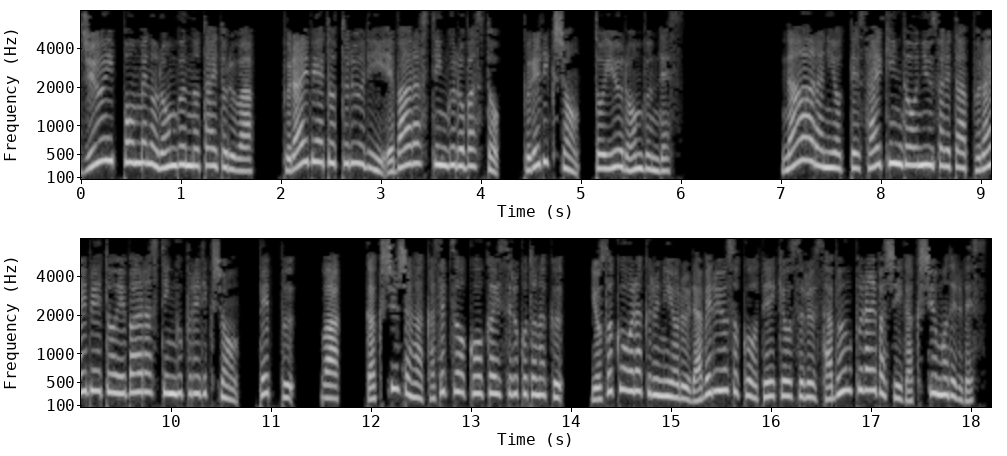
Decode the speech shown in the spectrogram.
11本目の論文のタイトルは、 Private Truly Everlasting Robust, Prediction という論文です。 Naor et al.によって最近導入された Private Everlasting Prediction、PEP は、学習者が仮説を公開することなく、予測オラクルによるラベル予測を提供する差分プライバシー学習モデルです。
